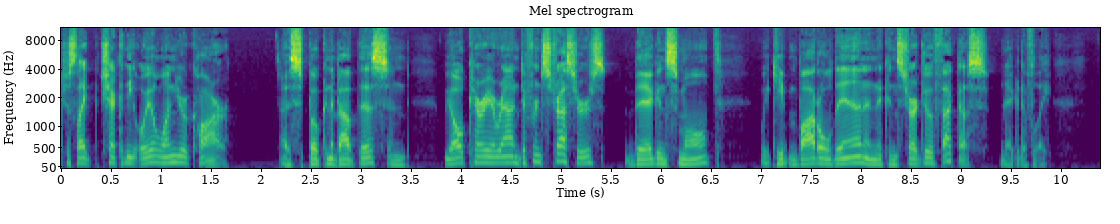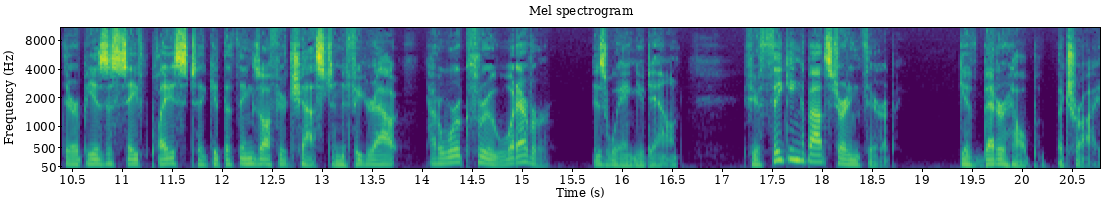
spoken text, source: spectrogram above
just like checking the oil on your car. I've spoken about this, and we all carry around different stressors, big and small. We keep them bottled in, and it can start to affect us negatively. Therapy is a safe place to get the things off your chest and to figure out how to work through whatever is weighing you down. If you're thinking about starting therapy, give BetterHelp a try.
